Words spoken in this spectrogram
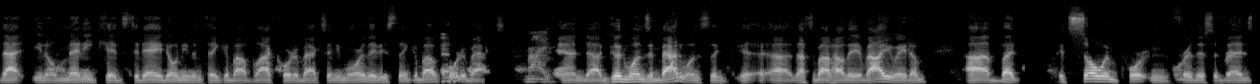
that you know many kids today don't even think about black quarterbacks anymore. They just think about quarterbacks, right? And uh, good ones and bad ones. Uh, uh, that's about how they evaluate them. Uh, but it's so important for this event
